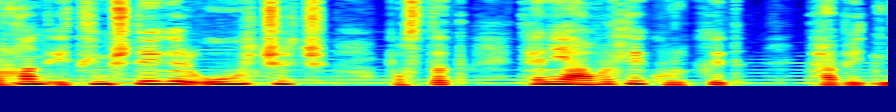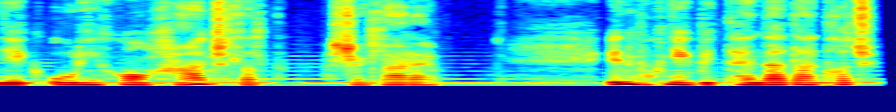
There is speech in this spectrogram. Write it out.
Бурханд итгэмжтэйгээр үйлчилж бусдад таны авралыг хүргэхэд та биднийг өөрийнхөө хаанчлалд ашиглаарай. Энэ бүхнийг бид таньдаа даатгаж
